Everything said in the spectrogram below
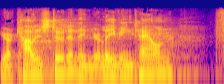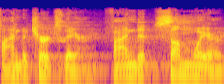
You're a college student and you're leaving town, find a church there, find it somewhere.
